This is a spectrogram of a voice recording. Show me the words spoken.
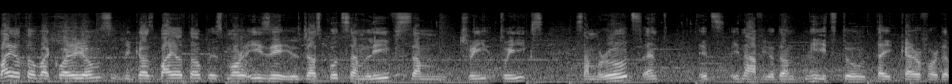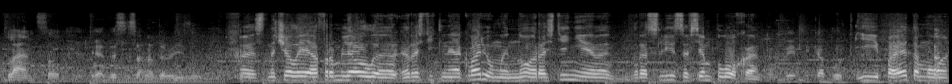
biotope aquariums because biotope is more easy. You just put some leaves, some tree twigs, some roots, and it's enough. You don't need to take care for the plants. So yeah, this is another reason. Э, Сначала я оформлял э, растительные аквариумы, но растения росли совсем плохо. И поэтому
